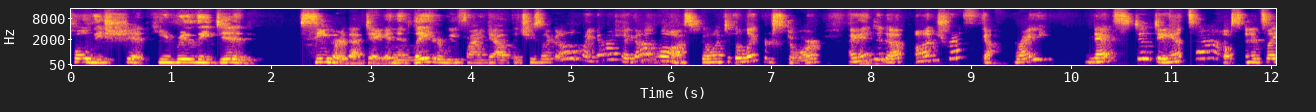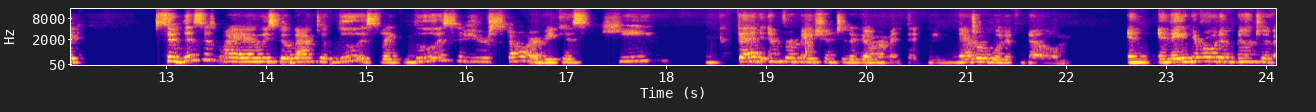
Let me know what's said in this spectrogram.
holy shit, he really did see her that day. And then later we find out that she's like, oh my gosh, I got lost going to the liquor store. I ended up on Trescott, right next to Dan's house. And it's like, so this is why I always go back to Luis. Like, Luis is your star because he fed information to the government that we never would have known. And, and they never would have known to have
